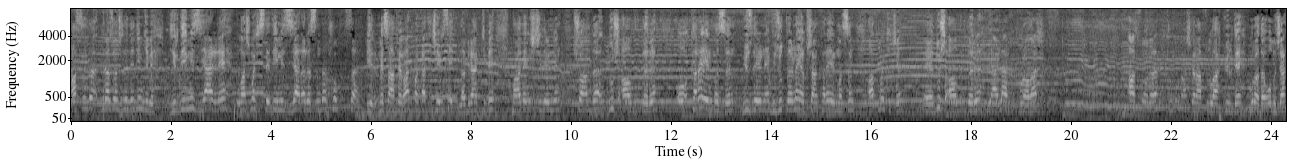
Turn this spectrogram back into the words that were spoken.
Aslında biraz önce de dediğim gibi girdiğimiz yerle ulaşmak istediğimiz yer arasında çok kısa bir mesafe var. Fakat içerisi labirent gibi maden işçilerinin şu anda duş aldıkları o kara elmasın yüzlerine, vücutlarına yapışan kara elmasın atmak için e, duş aldıkları yerler buralar. Az sonra Cumhurbaşkanı Abdullah Gül de burada olacak.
